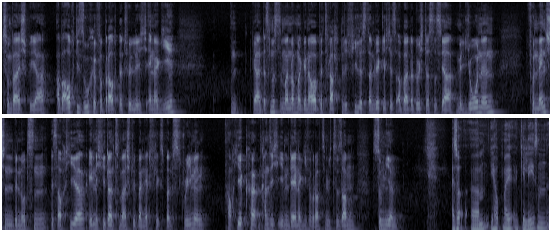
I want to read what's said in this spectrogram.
Zum Beispiel, ja. Aber auch die Suche verbraucht natürlich Energie. Und ja, das müsste man nochmal genauer betrachten, wie viel es dann wirklich ist. Aber dadurch, dass es ja Millionen von Menschen benutzen, ist auch hier, ähnlich wie dann zum Beispiel bei Netflix beim Streaming, auch hier kann, sich eben der Energieverbrauch ziemlich zusammen summieren. Also ähm, ich habe mal gelesen,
